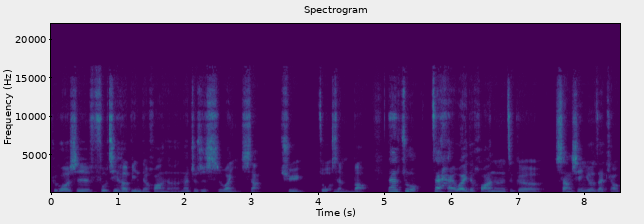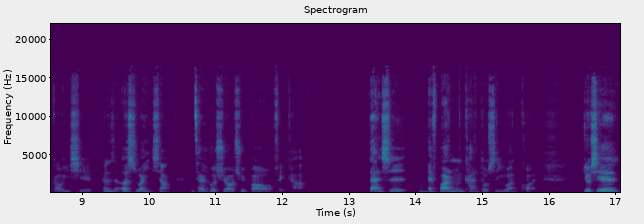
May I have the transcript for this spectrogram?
如果是夫妻合并的话呢，那就是十万以上去做申报。但是做在海外的话呢，这个上限又再调高一些，可能是二十万以上，你才会需要去报肥卡。但是哦 F bar 门槛都是一万块，有些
